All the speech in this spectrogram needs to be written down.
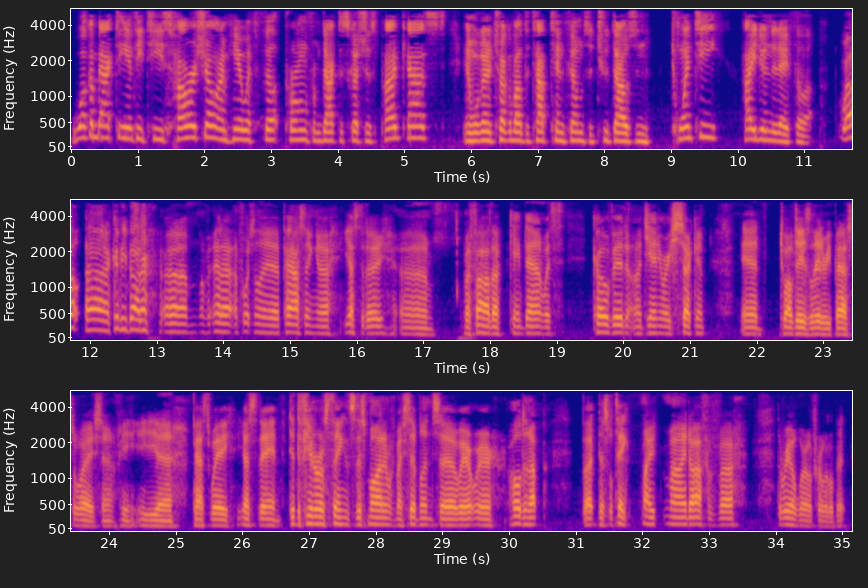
Welcome back to Anthony T's Horror Show. I'm here with Philip Perone from Dark Discussions Podcast, and we're going to talk about the top 10 films of 2020. How you doing today, Philip? Well, uh, could be better. Um, I had a, unfortunately a passing uh, yesterday. Um, my father came down with COVID on January 2nd, and 12 days later he passed away. So he, he uh, passed away yesterday and did the funerals things this morning with my siblings. Uh, we're, we're holding up, but this will take my mind off of uh, the real world for a little bit.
